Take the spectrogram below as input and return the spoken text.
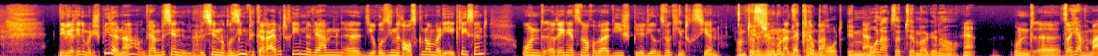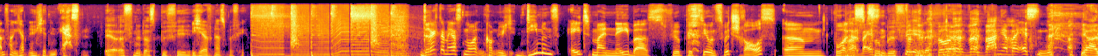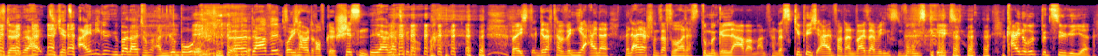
Nee, wir reden über die Spiele, ne? Und wir haben ein bisschen, ein bisschen Rosinenpickerei betrieben. Ne? Wir haben äh, die Rosinen rausgenommen, weil die eklig sind. Und äh, reden jetzt noch über die Spiele, die uns wirklich interessieren. Und das Im schöne Monat leckere September. Brot. Im Ja. Monat September, genau. Ja. Und äh, soll ich einfach mal anfangen? Ich habe nämlich ja den ersten. Eröffne das Buffet. Ich eröffne das Buffet. Direkt am 1.9. kommt nämlich Demons Ate My Neighbors für PC und Switch raus. Ähm, wo wir gerade bei zum Essen Buffet, ne? wir, wir, wir waren ja bei Essen. Ja, also da halten sich jetzt einige Überleitungen angeboten, äh, David. Und ich habe drauf geschissen. Ja, ganz genau. Weil ich gedacht habe, wenn hier einer, wenn einer schon sagt, boah, das dumme Gelaber am Anfang, das skippe ich einfach, dann weiß er wenigstens, worum es geht. Keine Rückbezüge hier.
